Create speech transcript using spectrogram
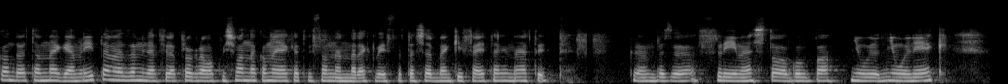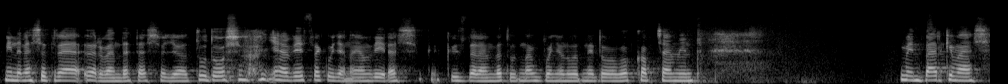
Gondoltam, megemlítem, ezzel mindenféle programok is vannak, amelyeket viszont nem merek részletesebben kifejteni, mert itt különböző flémes dolgokba nyúl, nyúlnék. Minden esetre örvendetes, hogy a tudósok, a nyelvészek ugyanolyan véres küzdelembe tudnak bonyolódni dolgok kapcsán, mint, mint bárki más.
